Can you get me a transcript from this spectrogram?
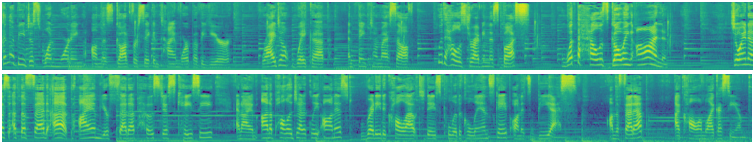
Can there be just one morning on this godforsaken time warp of a year where I don't wake up and think to myself, who the hell is driving this bus? What the hell is going on? Join us at the Fed Up. I am your Fed Up hostess, Casey, and I am unapologetically honest, ready to call out today's political landscape on its BS. On the Fed Up, I call them like I see them.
